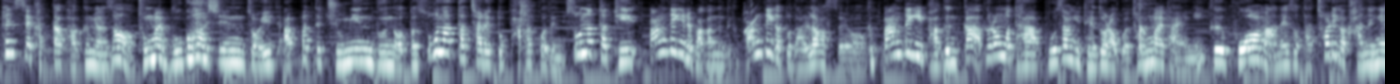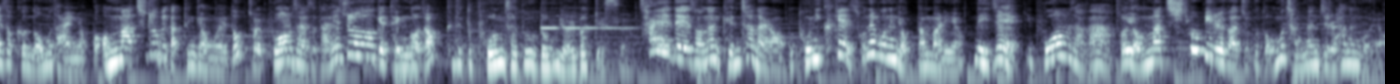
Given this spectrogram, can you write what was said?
펜스에 갖다 박으면서 정말 무고하신 저희 아파트 주민분 어떤 소나타 차를 또 박았거든요. 소나타 뒤 빵댕이를 박았는데 그 빵댕이가 또 날라갔어요. 그 빵댕이 박은 값 그런 거 다 보상이 되더라고요. 정말 다행히. 그 보험 안에서 다 처리가 가능해서 그건 너무 다행이었고 엄마 치료비 같은 경우에도 저희 보험사에서 다 해주게 된 거죠. 근데 또 보험사도 너무 열받게 했어요. 차에 대해서는 괜찮아요. 뭐 돈이 크게 손해보는 게 없단 말이에요. 근데 이제 이 보험사가 저희 엄마 치료비를 가지고 너무 장난질을 하는 거예요.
